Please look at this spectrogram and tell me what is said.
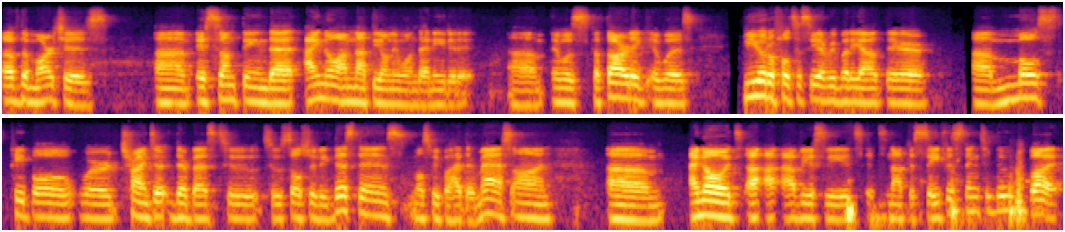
of the marches um, is something that I know I'm not the only one that needed it. Um, it was cathartic. It was beautiful to see everybody out there. Um, most people were trying to, their best to to socially distance. Most people had their masks on. Um, I know it's uh, obviously it's it's not the safest thing to do, but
